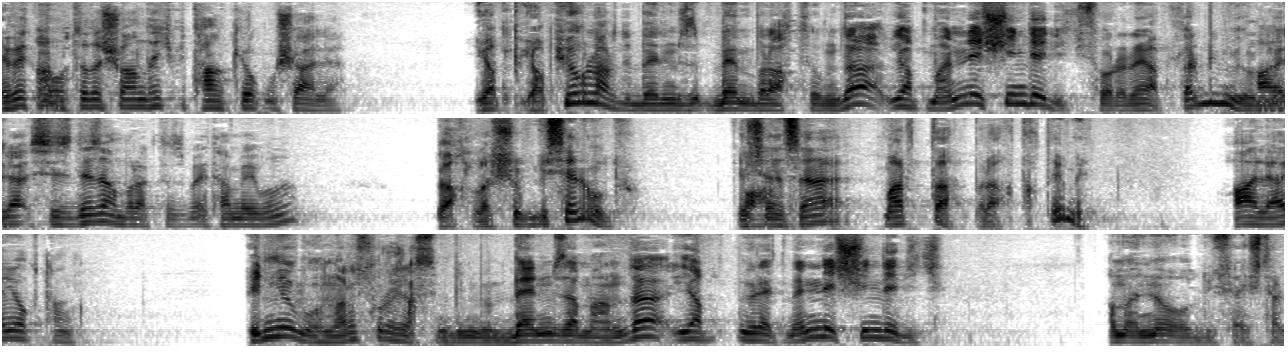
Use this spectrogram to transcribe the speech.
Evet ortada şu anda hiçbir tank yokmuş hala. Yap, yapıyorlardı benim ben bıraktığımda yapmanın eşiğindeydik. Sonra ne yaptılar bilmiyorum. Ben. Hala siz ne zaman bıraktınız Ethan Bey bunu? Yaklaşık bir sene oldu. Geçen sene Mart'ta bıraktık değil mi? Hala yok tank. Bilmiyorum onlara soracaksın bilmiyorum. Benim zamanımda yap, üretmenin eşiğindeydik. Ama ne olduysa işte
